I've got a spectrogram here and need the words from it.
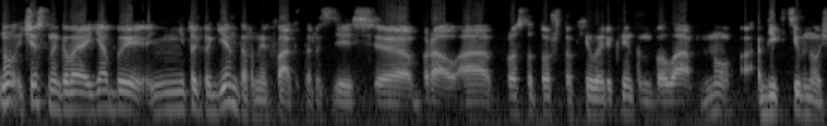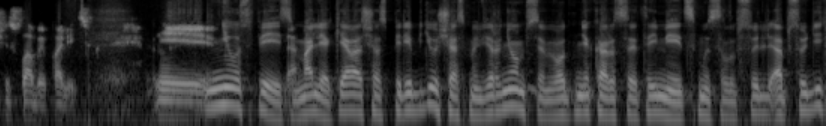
Ну, честно говоря, я бы не только гендерный фактор здесь э, брал, а просто то, что Хиллари Клинтон была, ну, объективно очень слабой политикой. И... Не успеете, да. Малек, я вас сейчас перебью, сейчас мы вернемся. Вот мне кажется, это имеет смысл обсудить.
